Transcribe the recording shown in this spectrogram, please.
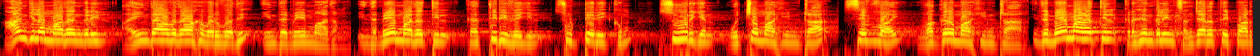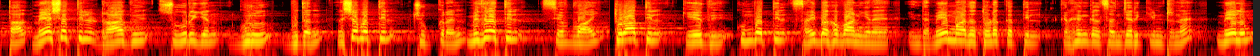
ஆங்கில மாதங்களில் ஐந்தாவதாக வருவது இந்த மே மாதம். இந்த மே மாதத்தில் கத்திரி வெயில் சுட்டெரிக்கும் சூரியன் உச்சமாகின்றார் செவ்வாய் வக்ரமாகின்றார். இந்த மே மாதத்தில் கிரகங்களின் சஞ்சாரத்தை பார்த்தால் மேஷத்தில் ராகு சூரியன் குரு புதன் ரிஷபத்தில் சுக்கரன் மிதுனத்தில் செவ்வாய் துலாத்தில் கேது கும்பத்தில் சனி பகவான் என இந்த மே மாத தொடக்கத்தில் கிரகங்கள் சஞ்சரிக்கின்றன. மேலும்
